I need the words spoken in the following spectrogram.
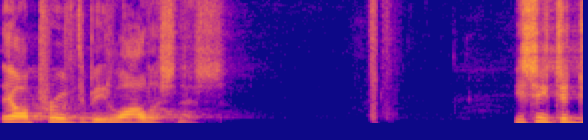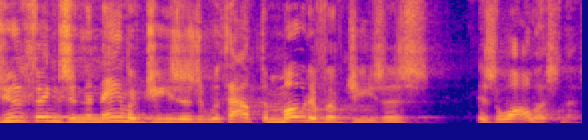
they all proved to be lawlessness. You see, to do things in the name of Jesus without the motive of Jesus is lawlessness.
